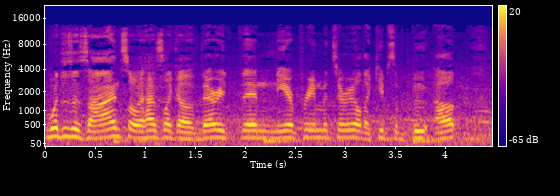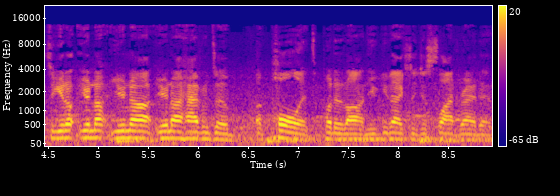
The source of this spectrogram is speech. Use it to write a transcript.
with the design, so it has like a very thin neoprene material that keeps the boot up. So you don't, you're not, you're not, you're not having to uh, pull it to put it on. You can actually just slide right in.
